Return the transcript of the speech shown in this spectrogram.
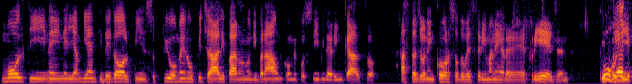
molti nei, negli ambienti dei Dolphins più o meno ufficiali parlano di Brown come possibile rincalzo a stagione in corso dovesse rimanere free agent. Okay.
